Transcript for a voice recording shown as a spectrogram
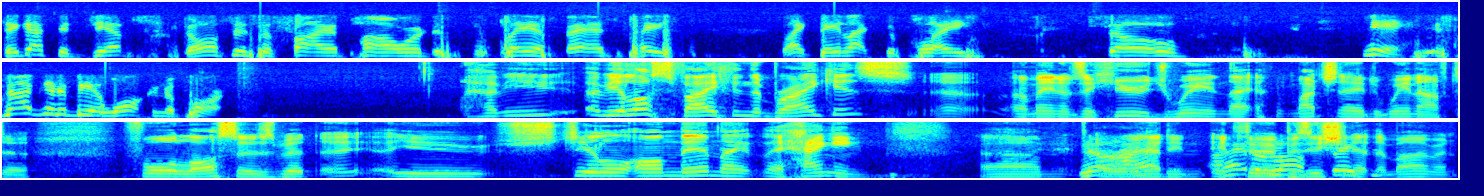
they got the depth, the offensive firepower to, to play a fast pace like they like to play. So yeah, it's not going to be a walk in the park. Have you have you lost faith in the Breakers? Uh, I mean, it was a huge win, they, much needed win after four losses. But uh, are you still on them? They, they're hanging um, No, around haven't- in, I in third position faith at the moment.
